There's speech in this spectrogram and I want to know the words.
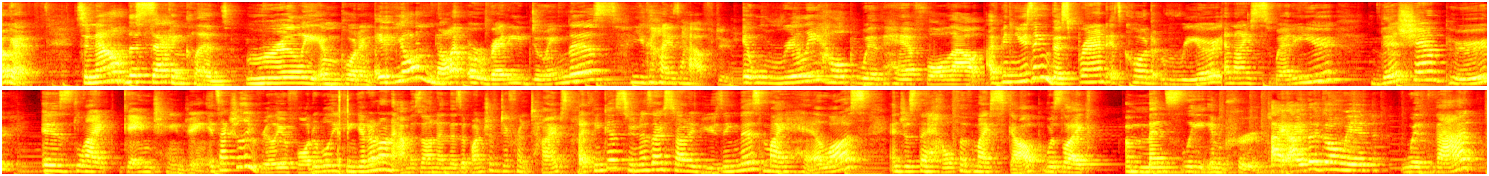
Okay, so now the second cleanse, really important. If you're not already doing this, you guys have to. It will really help with hair fallout. I've been using this brand, it's called Ryo, and I swear to you, this shampoo is like game changing. It's actually really affordable. You can get it on Amazon and there's a bunch of different types. I think as soon as I started using this, my hair loss and just the health of my scalp was like immensely improved. I either go in with that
